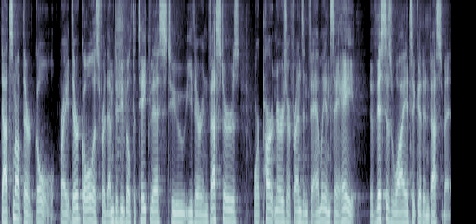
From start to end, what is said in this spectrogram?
that's not their goal, right? Their goal is for them to be able to take this to either investors or partners or friends and family and say, hey, this is why it's a good investment,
